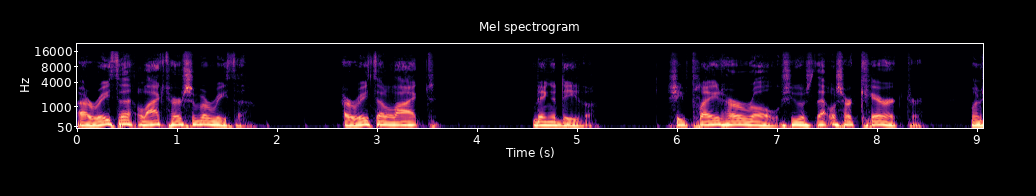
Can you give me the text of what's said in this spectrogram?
Aretha liked her some Aretha. Aretha liked being a diva. She played her role. She was that was her character. When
